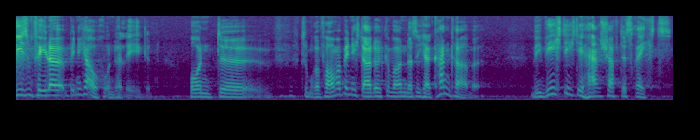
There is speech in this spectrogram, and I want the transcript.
Diesem Fehler bin ich auch unterlegen. Und äh, zum Reformer bin ich dadurch geworden, dass ich erkannt habe, wie wichtig die Herrschaft des Rechts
